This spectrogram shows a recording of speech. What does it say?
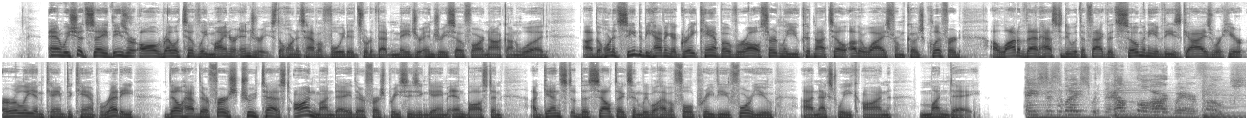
And we should say these are all relatively minor injuries. The Hornets have avoided sort of that major injury so far, knock on wood. Uh, the Hornets seem to be having a great camp overall. Certainly, you could not tell otherwise from Coach Clifford. A lot of that has to do with the fact that so many of these guys were here early and came to camp ready. They'll have their first true test on Monday, their first preseason game in Boston against the Celtics, and we will have a full preview for you uh, next week on Monday. Ace is the place with the helpful hardware, folks.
